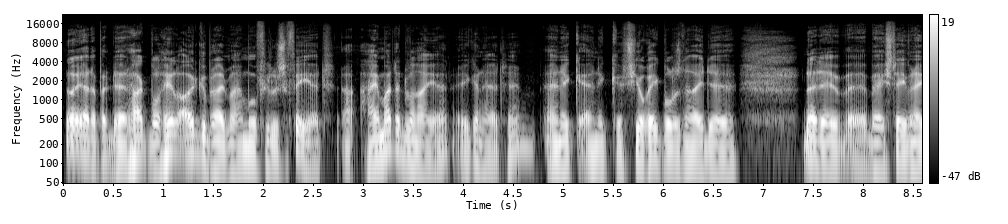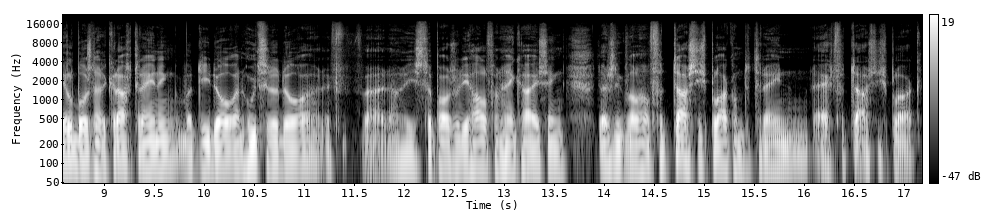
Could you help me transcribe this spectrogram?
Nou ja, daar, daar ik wel heel uitgebreid met hem over gefilosofeerd. Ja, Hij maakt het waaien, ik en het. En ik, en ik zie ook wel eens naar de, naar de, eh, bij Steven Edelbos naar de krachttraining. Wat die door en hoe ze dat door. Eh, Dan is er pas op die hal van Henk Heising. Dat is natuurlijk wel een fantastisch plak om te trainen. Echt fantastisch plak.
